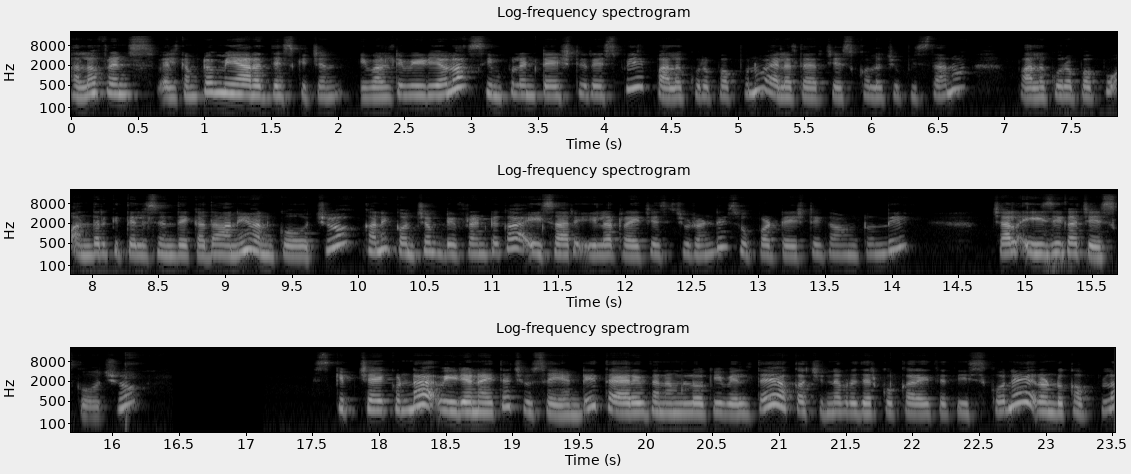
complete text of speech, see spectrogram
హలో ఫ్రెండ్స్ వెల్కమ్ టు మీ ఆరాధ్యస్ కిచెన్. ఇవాళ వీడియోలో సింపుల్ అండ్ టేస్టీ రెసిపీ పాలకూర పప్పును ఎలా తయారు చేసుకోవాలో చూపిస్తాను. పాలకూర పప్పు అందరికీ తెలిసిందే కదా అని అనుకోవచ్చు కానీ కొంచెం డిఫరెంట్గా ఈసారి ఇలా ట్రై చేసి చూడండి సూపర్ టేస్టీగా ఉంటుంది. చాలా ఈజీగా చేసుకోవచ్చు. స్కిప్ చేయకుండా వీడియోని అయితే చూసేయండి. తయారీ విధానంలోకి వెళ్తే ఒక చిన్న ప్రెజర్ కుక్కర్ అయితే తీసుకొని రెండు కప్పుల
